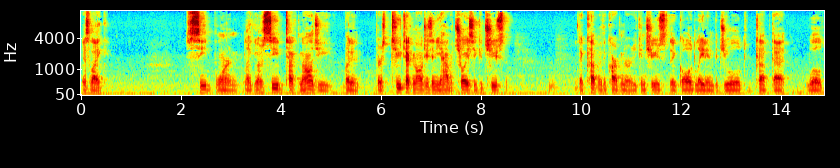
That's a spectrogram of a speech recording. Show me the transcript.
is like seed born, like or seed technology, but in, there's two technologies and you have a choice. You could choose the cup of the carpenter. You can choose the gold laden, bejeweled cup that will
